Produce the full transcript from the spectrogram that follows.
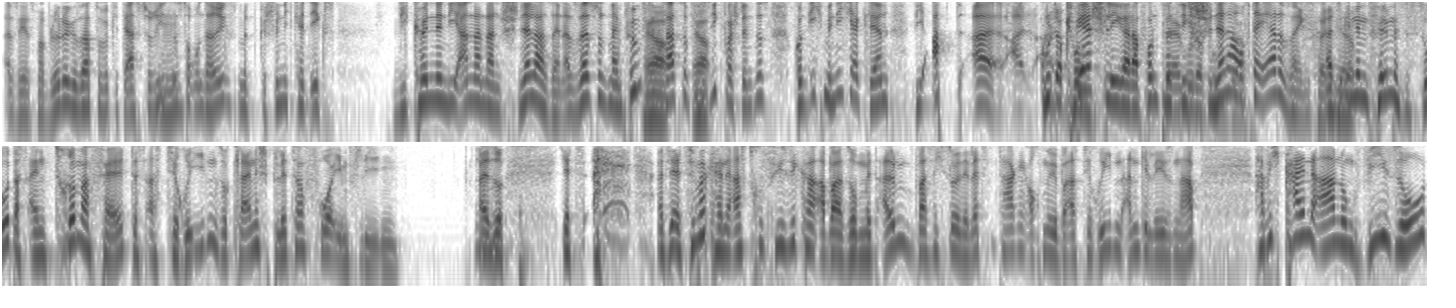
also jetzt mal blöde gesagt, so wirklich, der Asteroid ist doch unterwegs mit Geschwindigkeit X. Wie können denn die anderen dann schneller sein? Also selbst mit meinem fünfte Ja, Klasse ja. Physikverständnis konnte ich mir nicht erklären, wie ab, äh, äh, Guter Punkt. Querschläger davon Sehr plötzlich schneller Punkt, ja. auf der Erde sein können. Also in dem Film ist es so, dass ein Trümmerfeld des Asteroiden so kleine Splitter vor ihm fliegen. Also jetzt, also jetzt sind wir keine Astrophysiker, aber so mit allem, was ich so in den letzten Tagen auch mir über Asteroiden angelesen habe, habe ich keine Ahnung, wieso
